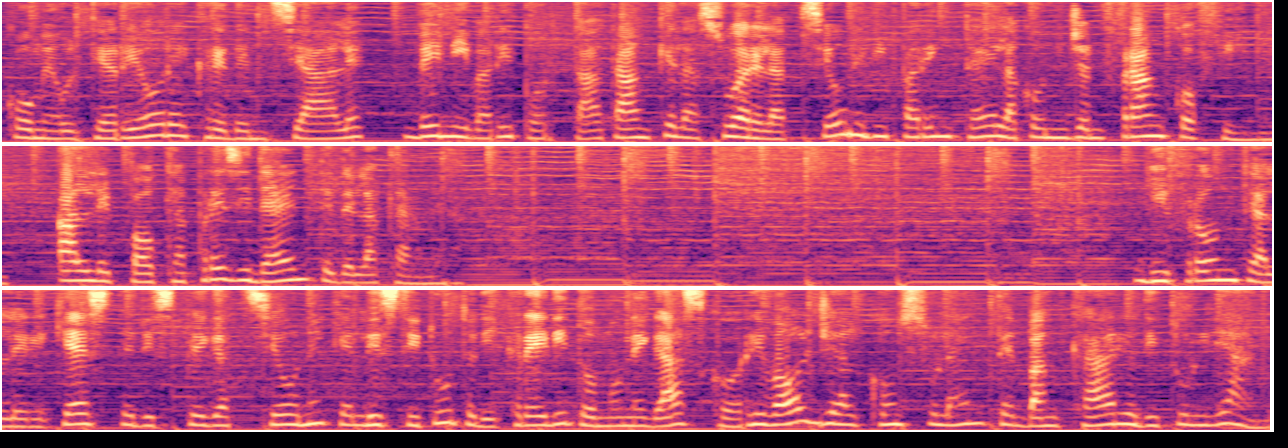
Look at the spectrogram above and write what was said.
Come ulteriore credenziale, veniva riportata anche la sua relazione di parentela con Gianfranco Fini, all'epoca presidente della Camera. Di fronte alle richieste di spiegazione che l'istituto di credito monegasco rivolge al consulente bancario di Tulliani,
